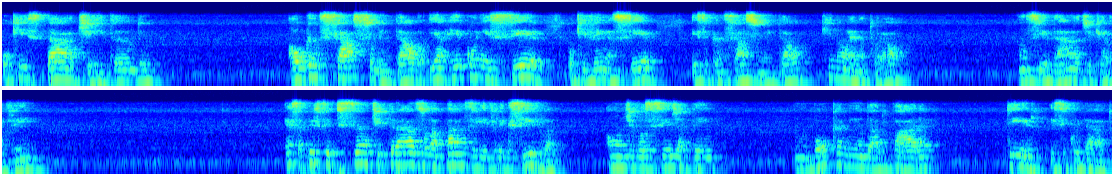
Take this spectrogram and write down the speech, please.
o que está te irritando, ao cansaço mental e a reconhecer o que vem a ser esse cansaço mental, que não é natural, ansiedade que ela vem, essa percepção te traz uma base reflexiva, onde você já tem um bom caminho andado para ter esse cuidado.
